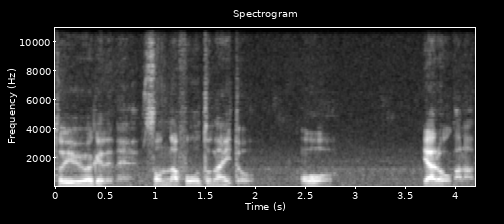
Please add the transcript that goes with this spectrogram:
というわけでねそんなフォートナイトをやろうかなと。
